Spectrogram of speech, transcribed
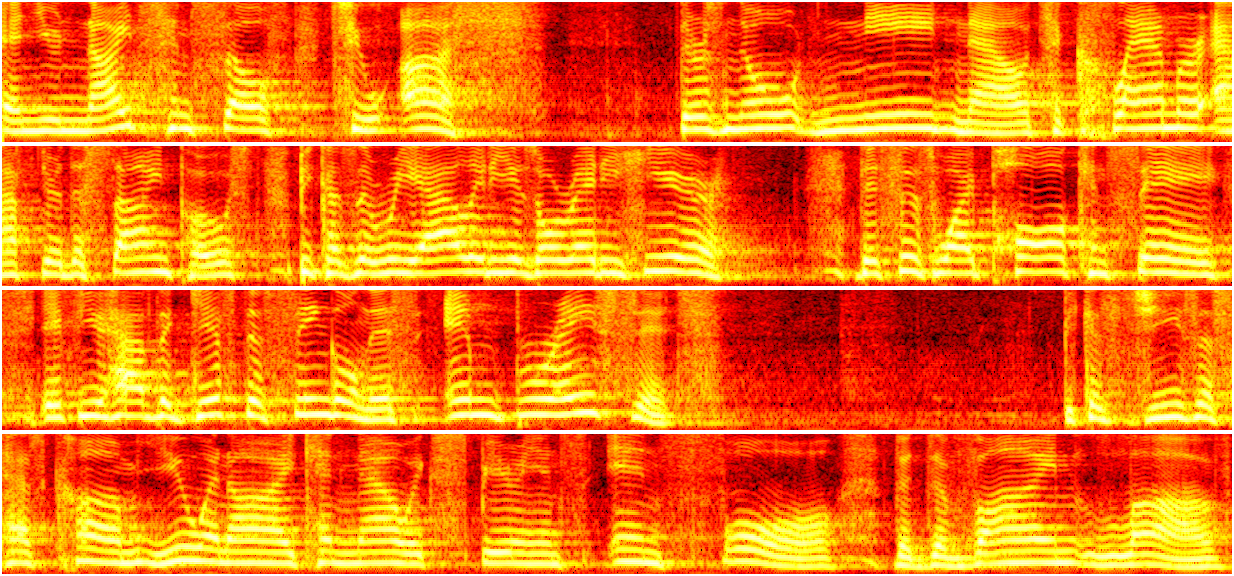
and unites himself to us, there's no need now to clamor after the signpost because the reality is already here. This is why Paul can say if you have the gift of singleness, embrace it. Because Jesus has come, you and I can now experience in full the divine love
